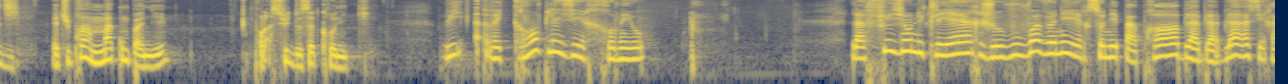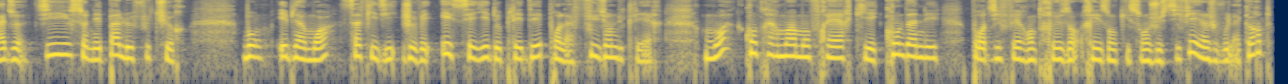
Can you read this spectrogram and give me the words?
Dit, es-tu prêt à m'accompagner pour la suite de cette chronique? Oui, avec grand plaisir, Roméo. La fusion nucléaire, je vous vois venir. Ce n'est pas propre, blablabla, c'est radioactif, ce n'est pas le futur. Bon, eh bien moi, Safidi, je vais essayer de plaider pour la fusion nucléaire. Moi, contrairement à mon frère qui est condamné pour différentes raisons, qui sont justifiées, hein, je vous l'accorde,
